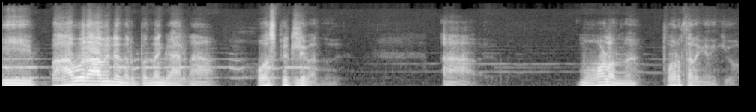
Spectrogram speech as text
ഈ ബാബുറാവിന്റെ നിർബന്ധം കാരണം ഹോസ്പിറ്റലിൽ വന്നത്. ആ മോളൊന്ന് പുറത്തിറങ്ങി നിൽക്കുമോ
